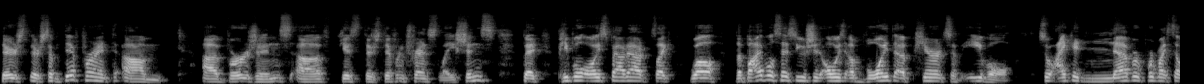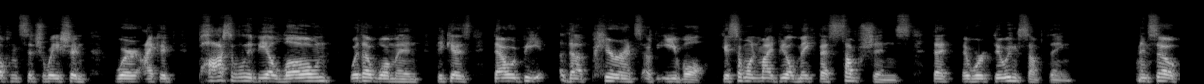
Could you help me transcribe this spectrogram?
there's there's some different um, uh, versions of because there's different translations but people always spout out it's like well the bible says you should always avoid the appearance of evil so I could never put myself in a situation where I could possibly be alone with a woman because that would be the appearance of evil because someone might be able to make the assumptions that, that we're doing something. And so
